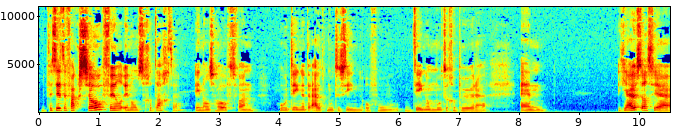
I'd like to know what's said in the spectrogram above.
we zitten vaak zoveel in onze gedachten, in ons hoofd van hoe dingen eruit moeten zien of hoe dingen moeten gebeuren. En juist als je,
